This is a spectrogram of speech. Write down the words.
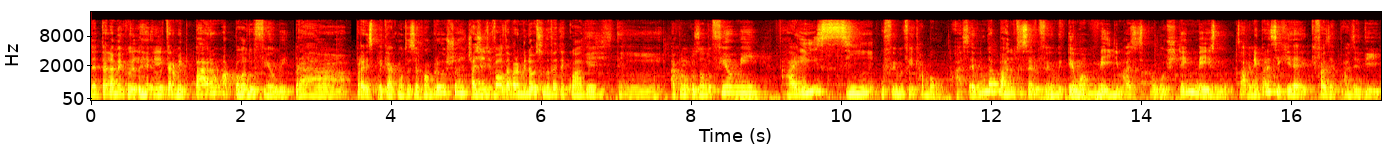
detalhamento, literalmente param a porra do filme pra, pra explicar o que aconteceu com a bruxa. A gente volta pra 1994 e a gente tem a conclusão do filme. Aí sim o filme fica bom. A segunda parte do terceiro filme eu amei demais. Tipo, eu gostei mesmo. Sabe? Nem parecia que, é, que fazia parte de,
